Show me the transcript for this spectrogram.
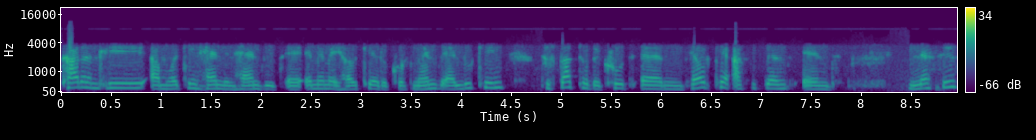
Currently, I'm working hand in hand with uh, MMA Healthcare Recruitment. They are looking to start to recruit um, healthcare assistants and nurses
